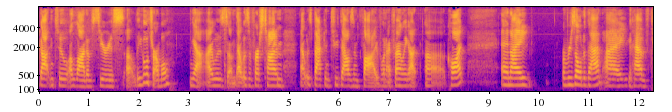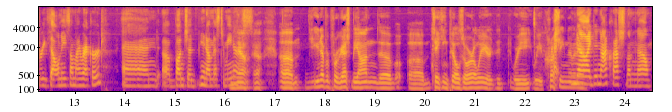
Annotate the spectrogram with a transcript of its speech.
got into a lot of serious uh, legal trouble. Yeah, I was. Um, that was the first time. That was back in 2005 when I finally got uh, caught, and I, a result of that, I have three felonies on my record and a bunch of you know misdemeanors. yeah. Um, you never progressed beyond uh, um taking pills orally, or did, were you were you crushing them? No, there? I did not crush them. No,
